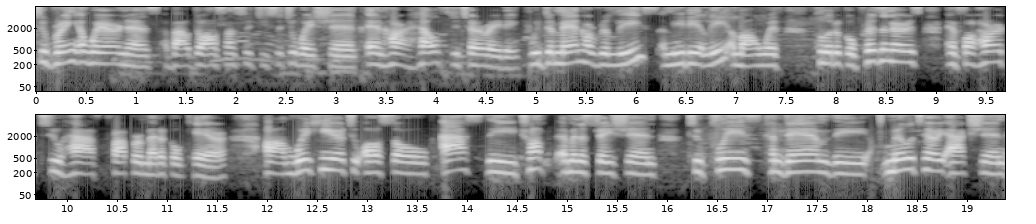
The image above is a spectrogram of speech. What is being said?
to bring awareness about Dawn San Suu Kyi's situation and her health deteriorating. We demand her release immediately, along with political prisoners, and for her to have proper medical care. Um, we're here to also ask the Trump administration to please condemn the military action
